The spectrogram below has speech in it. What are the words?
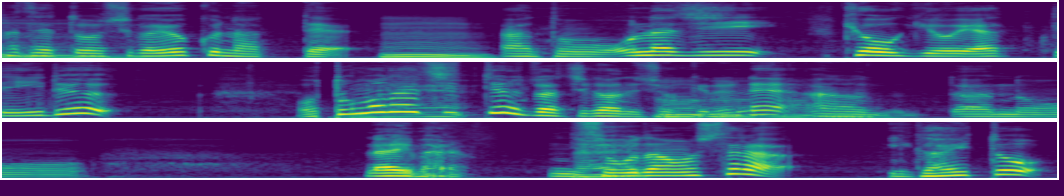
風通しが良くなって、うん。あの同じ競技をやっているお友達っていうのとは違うんでしょうけどね、あのあのライバルに相談をしたら意外と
